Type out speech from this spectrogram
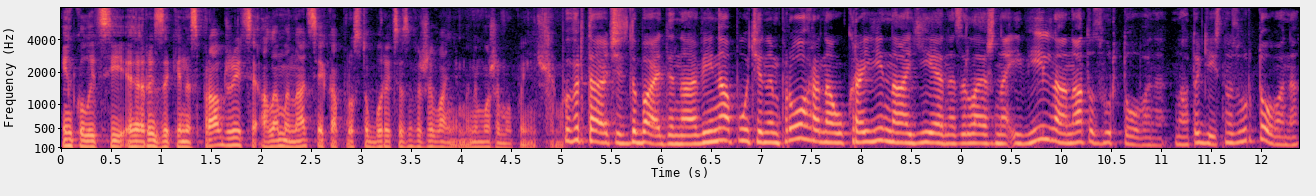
Інколи ці е, ризики не справджуються, але ми нація, яка просто бореться за виживання. Ми не можемо по-іншому. Повертаючись до Байдена, війна Путіним програна, Україна є незалежна і вільна, а НАТО згуртоване. НАТО дійсно згуртоване.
